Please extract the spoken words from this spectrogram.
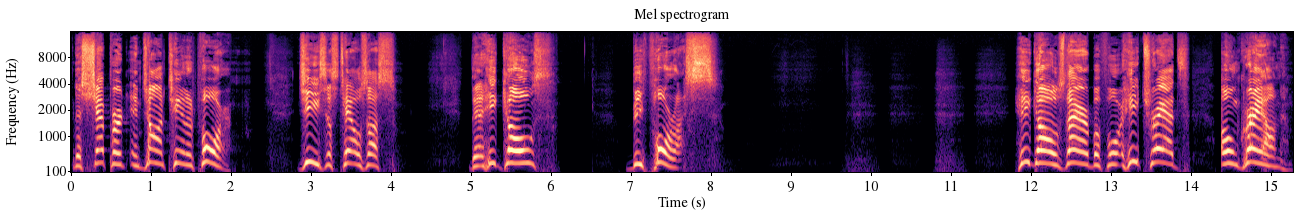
The shepherd in John 10 and 4, Jesus tells us that he goes before us. He goes there before, he treads on ground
